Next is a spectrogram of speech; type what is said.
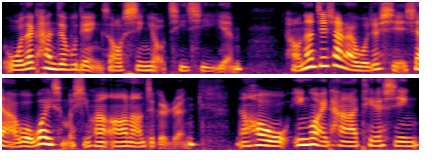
我在看这部电影的时候心有戚戚焉。好，那接下来我就写下我为什么喜欢阿娜这个人，然后因为她贴心、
